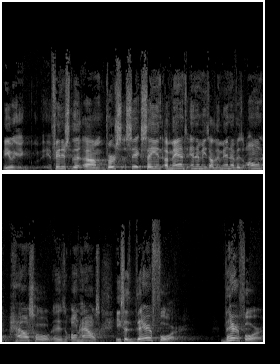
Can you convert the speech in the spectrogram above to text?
You finish the um, verse 6 saying, A man's enemies are the men of his own household, his own house. He says, Therefore, therefore,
